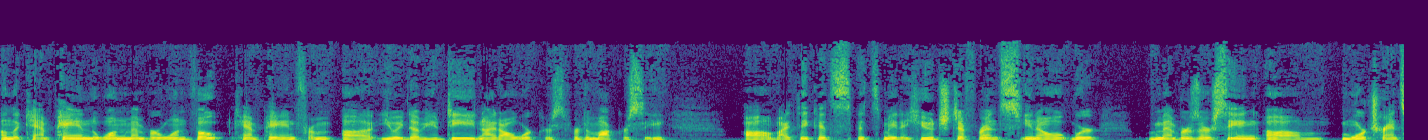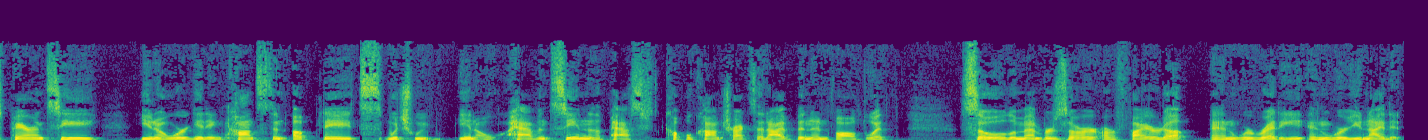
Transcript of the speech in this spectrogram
on the campaign, the one member, one vote campaign from uh, UAWD, Unite All Workers for Democracy, um, I think it's it's made a huge difference. You know, where members are seeing um, more transparency. You know, we're getting constant updates, which we you know haven't seen in the past couple contracts that I've been involved with. So the members are, are fired up and we're ready and we're united.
